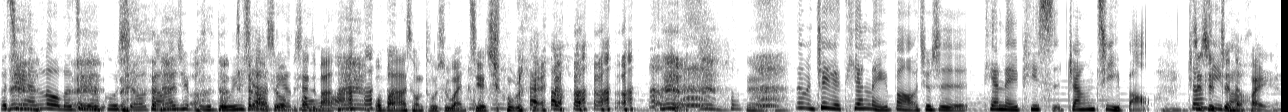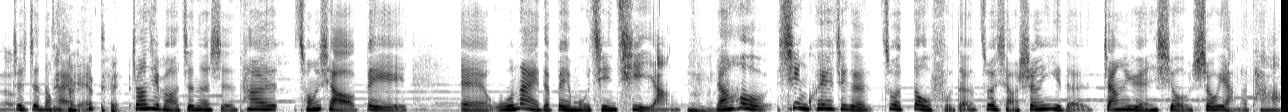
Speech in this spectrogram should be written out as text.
我竟然漏了这个故事，我赶快去补读一下 这个童话。下次把我把它从图书馆借出来。那么这个天雷报就是天雷劈死张继宝，这是真的坏人了，这是真的坏人。对，张继宝真的是他从小被呃无奈的被母亲弃养，嗯，然后幸亏这个做豆腐的做小生意的张元秀收养了他。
